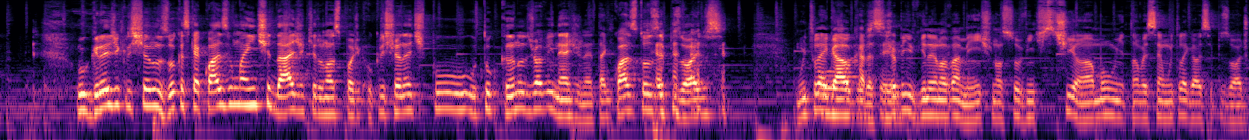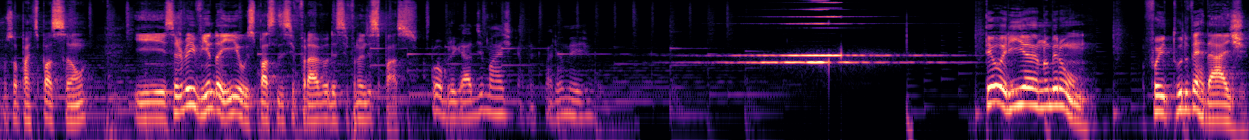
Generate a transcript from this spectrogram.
o grande Cristiano Zoucas, que é quase uma entidade aqui do nosso podcast. O Cristiano é tipo o tucano do Jovem Nerd, né? Tá em quase todos os episódios. Muito legal, Pô, cara. Seja bem-vindo aí novamente. Nossos ouvintes te amam, então vai ser muito legal esse episódio com sua participação. E seja bem-vindo aí ao Espaço Decifrável, Decifrando Espaço. Pô, obrigado demais, cara. Valeu mesmo. Teoria número 1. Um. Foi tudo verdade.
